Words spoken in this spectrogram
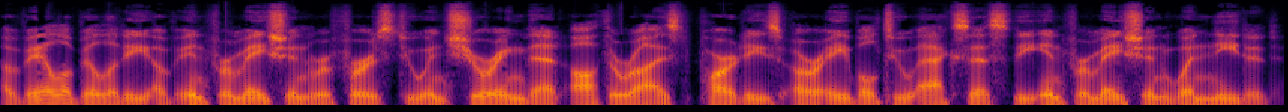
Availability of information refers to ensuring that authorized parties are able to access the information when needed.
